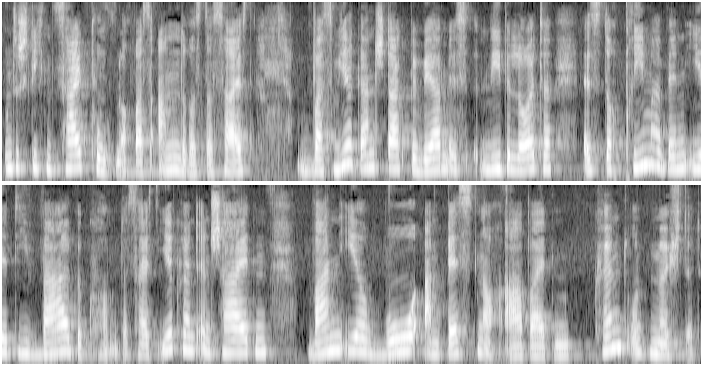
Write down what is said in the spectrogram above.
unterschiedlichen Zeitpunkten auch was anderes. Das heißt, was wir ganz stark bewerben ist, liebe Leute, es ist doch prima, wenn ihr die Wahl bekommt. Das heißt, ihr könnt entscheiden, wann ihr wo am besten auch arbeiten könnt und möchtet.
